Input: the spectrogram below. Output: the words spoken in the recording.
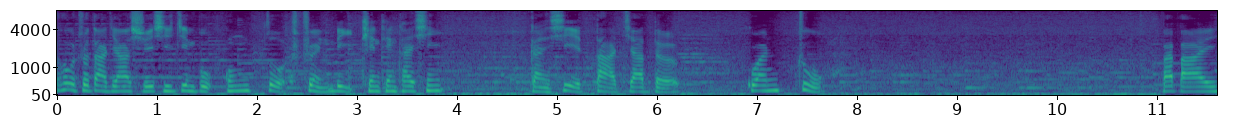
后祝大家学习进步，工作顺利，天天开心。感谢大家的关注，拜拜。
